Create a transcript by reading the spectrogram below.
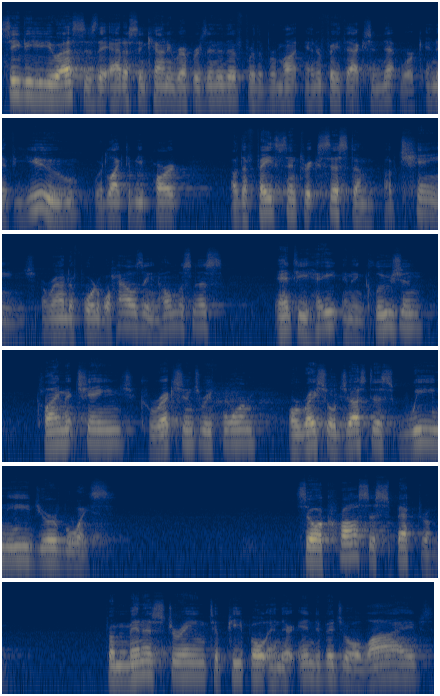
CVUUS is the Addison County representative for the Vermont Interfaith Action Network. And if you would like to be part of the faith centric system of change around affordable housing and homelessness, anti hate and inclusion, climate change, corrections reform, or racial justice, we need your voice. So, across a spectrum, from ministering to people in their individual lives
